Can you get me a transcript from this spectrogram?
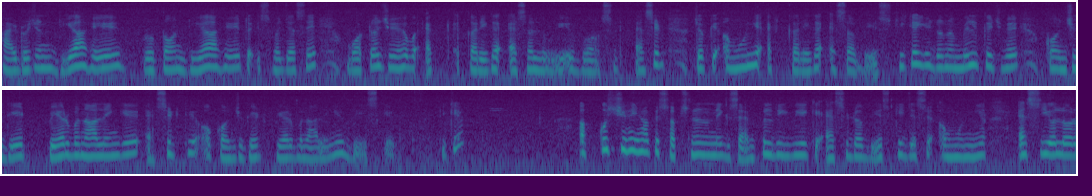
हाइड्रोजन दिया है प्रोटॉन दिया है तो इस वजह से वाटर जो है वो एक्ट करेगा ऐसा लोई एसिड जबकि अमोनिया एक्ट करेगा ऐसा बेस ठीक है, ये दोनों मिल के जो है कॉन्जुगेट पेयर बना लेंगे एसिड के और कॉन्जुगेट पेयर बना लेंगे बेस के। ठीक है अब कुछ है, यहाँ पे सब्सटेंस उन्होंने एग्जांपल दी हुई है कि एसिड और बेस की, जैसे अमोनिया एस और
